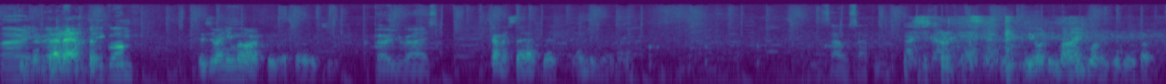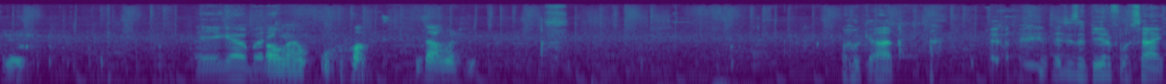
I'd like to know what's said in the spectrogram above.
Alright, you ready for the big one? Is there any more? I that's all. It's Prepare your eyes. kind of sad that ending right now. This is how it's happening. This is kind of sad. We already mined one of them, we got three. There you go, buddy. Oh my, what? Is that much? Oh god. this is a beautiful sight.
